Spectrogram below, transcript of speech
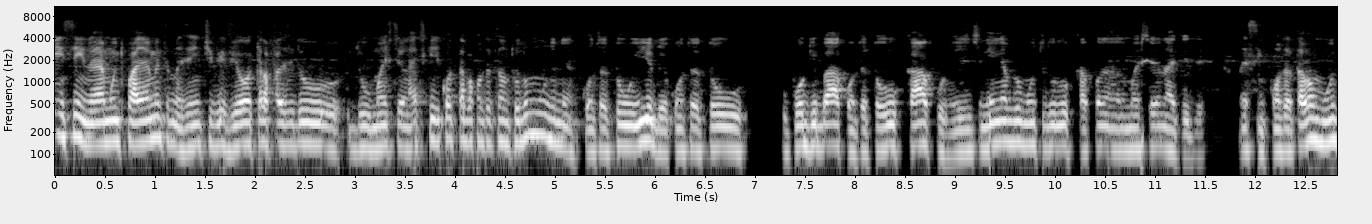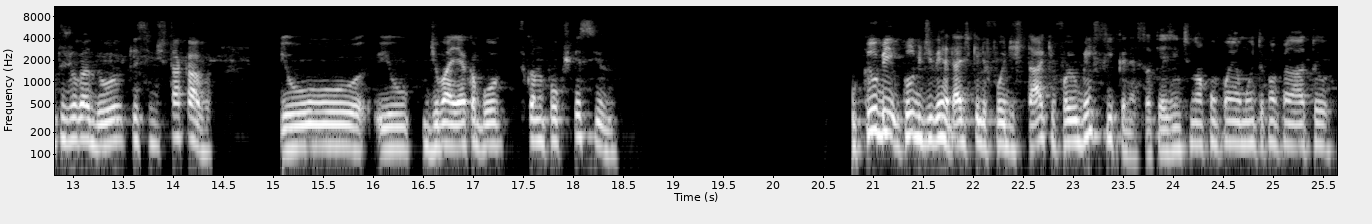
Sim, sim, não é muito parâmetro, mas a gente viveu aquela fase do, do Manchester United que ele estava contratando todo mundo, né? Contratou o Ibra, contratou o Pogba, contratou o Lukaku. A gente nem lembra muito do Lukaku no Manchester United. Mas assim, contratava muito jogador que se destacava. E o, e o Di Maria acabou ficando um pouco esquecido. O clube, o clube de verdade que ele foi destaque foi o Benfica, né? Só que a gente não acompanha muito o campeonato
